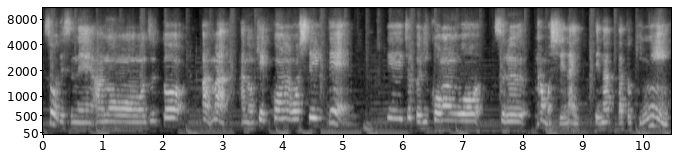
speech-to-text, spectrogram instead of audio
そうですね。あのーずっと、あ、まあ、あの、結婚をしていて、で、ちょっと離婚をするかもしれないってなった時に、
